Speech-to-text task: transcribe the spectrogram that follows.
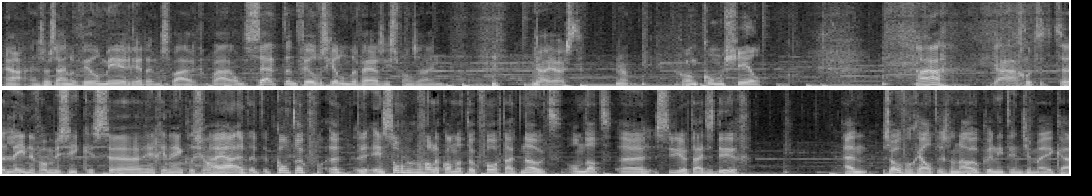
Ja, en zo zijn er veel meer rhythms waar, waar ontzettend veel verschillende versies van zijn. Ja, juist. Ja. Gewoon commercieel. Nou ja, Ja, goed, het eh, lenen van muziek is eh, in geen enkel genre. Nou ja, het, het, het komt ook, in sommige gevallen kwam dat ook voort uit nood. Omdat eh studiotijd is duur. En zoveel geld is er nou ook weer niet in Jamaica.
